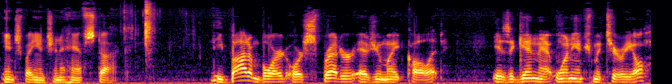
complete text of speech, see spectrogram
inch by inch and a half stock the bottom board or spreader as you might call it is again that one inch material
